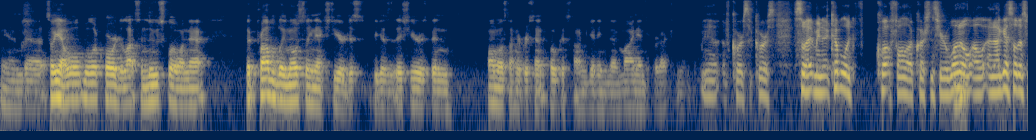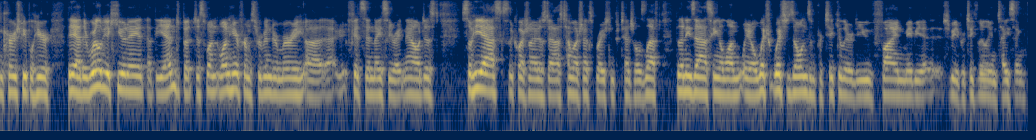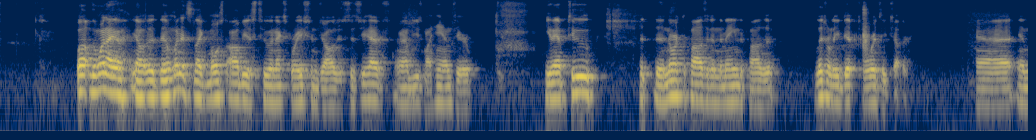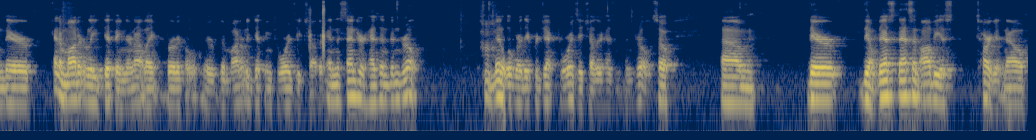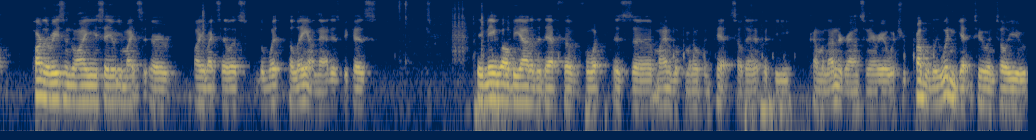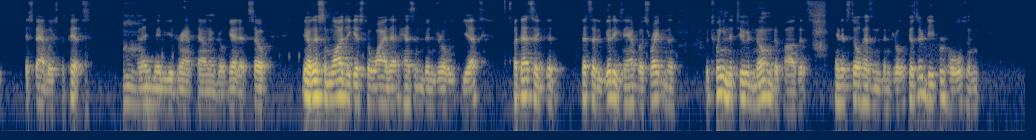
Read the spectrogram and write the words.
And uh, so yeah, we'll we'll look forward to lots of news flow on that but probably mostly next year, just because this year has been almost 100% focused on getting the mine into production. Yeah, of course, of course. So, I mean, a couple of follow-up questions here. One, mm-hmm. I'll, and I guess I'll just encourage people here. Yeah, there will be a Q&A at, at, the end, but just one one here from Sravinder Murray uh, fits in nicely right now. Just so he asks the question I just asked, how much exploration potential is left? But then he's asking along, you know, which which zones in particular do you find maybe it should be particularly enticing? Well, the one I, you know, the one that's like most obvious to an exploration geologist is you have, I'll use my hands here. You have two, the, the north deposit and the main deposit literally dip towards each other. Uh, and they're kind of moderately dipping. They're not like vertical. They're, they're moderately dipping towards each other. And the center hasn't been drilled. The hmm. middle where they project towards each other hasn't been drilled. So um, they're, you know, that's, that's an obvious target. Now, part of the reason why you say you might or why you might say let's the what delay on that is because they may well be out of the depth of what is uh, mineable from an open pit. So then it would become an underground scenario, which you probably wouldn't get to until you establish the pits, mm. and then maybe you'd ramp down and go get it. So you know, there's some logic as to why that hasn't been drilled yet, but that's a good that's a good example. It's right in the between the two known deposits, and it still hasn't been drilled because they're deeper holes and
